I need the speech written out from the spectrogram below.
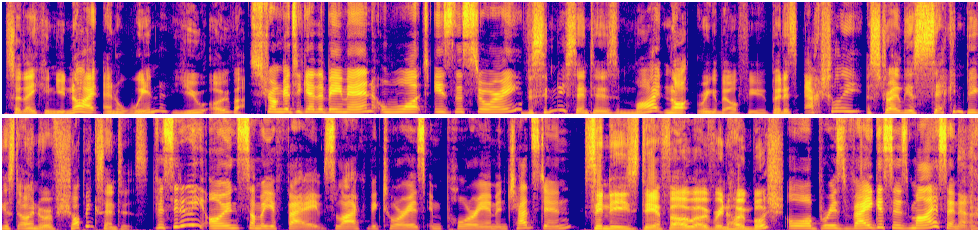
so they can unite and win you over. Stronger together, B Man. What is the story? Vicinity Centres might not ring a bell for you, but it's actually Australia's second biggest owner of shopping centres. Vicinity owns some of your faves, like Victoria's Emporium in Chadstone, Sydney's DFO over in Homebush, or Bris Vegas's Myer Centre.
